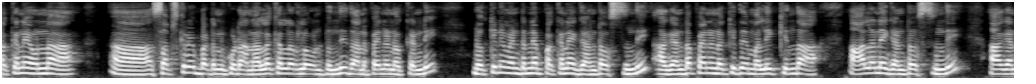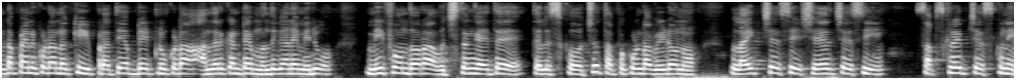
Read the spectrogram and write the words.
పక్కనే ఉన్న సబ్స్క్రైబ్ బటన్ కూడా నల్ల కలర్లో ఉంటుంది. దానిపైన నొక్కండి. నొక్కిన వెంటనే పక్కనే గంట వస్తుంది. ఆ గంట పైన నొక్కితే మళ్ళీ కింద ఆల్ అనే గంట వస్తుంది. ఆ గంట పైన కూడా నొక్కి ప్రతి అప్డేట్ను కూడా అందరికంటే ముందుగానే మీరు మీ ఫోన్ ద్వారా ఉచితంగా అయితే తెలుసుకోవచ్చు. తప్పకుండా వీడియోను లైక్ చేసి షేర్ చేసి సబ్స్క్రైబ్ చేసుకుని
